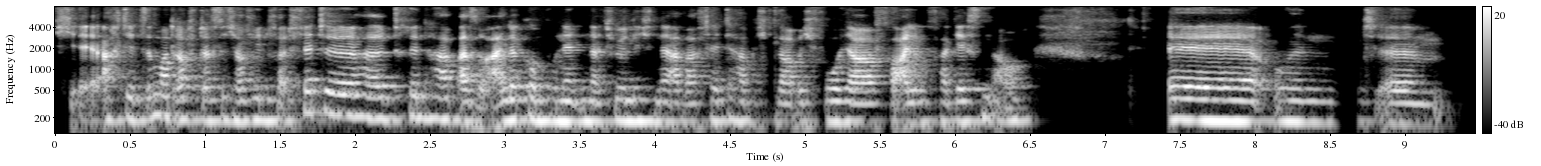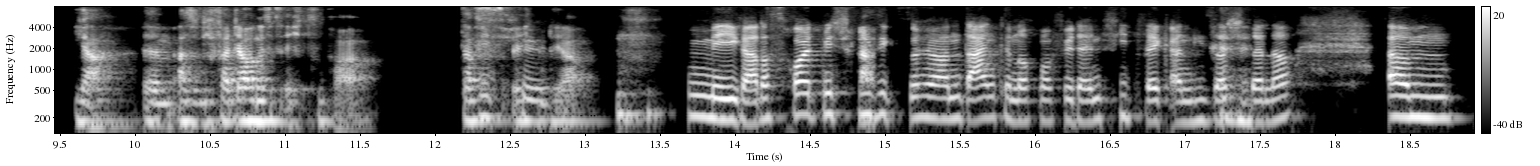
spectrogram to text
ich achte jetzt immer darauf, dass ich auf jeden Fall Fette halt drin habe, also alle Komponenten natürlich, ne? Aber Fette habe ich, glaube ich, vorher vor allem vergessen auch. Äh, und ähm, ja, ähm, also die Verdauung ist echt super. Wie Das ist echt gut, ja. Mega, das freut mich Ja. riesig zu hören. Danke nochmal für dein Feedback an dieser Stelle. Ähm,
